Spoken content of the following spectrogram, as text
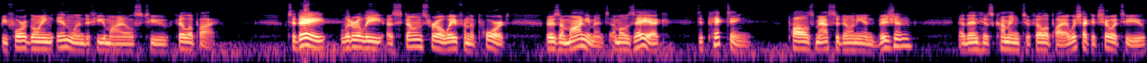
before going inland a few miles to Philippi. Today, literally a stone's throw away from the port, there's a monument, a mosaic depicting Paul's Macedonian vision and then his coming to Philippi. I wish I could show it to you.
